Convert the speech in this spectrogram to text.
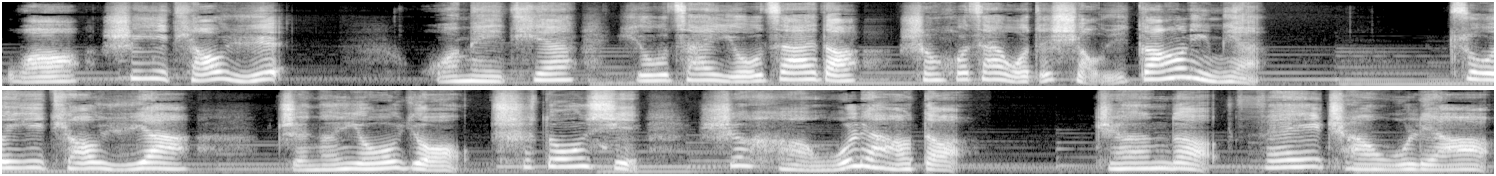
我是一条鱼，我每天悠哉悠哉的生活在我的小鱼缸里面。作为一条鱼呀。只能游泳、吃东西是很无聊的，真的非常无聊。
